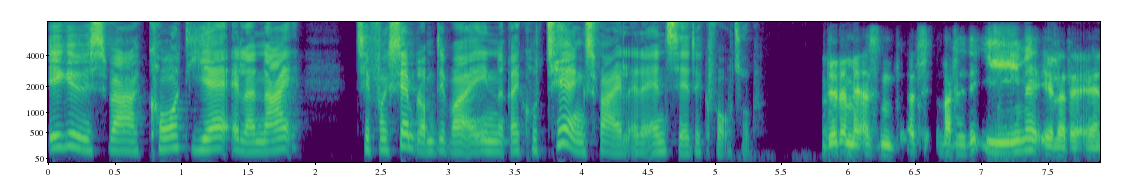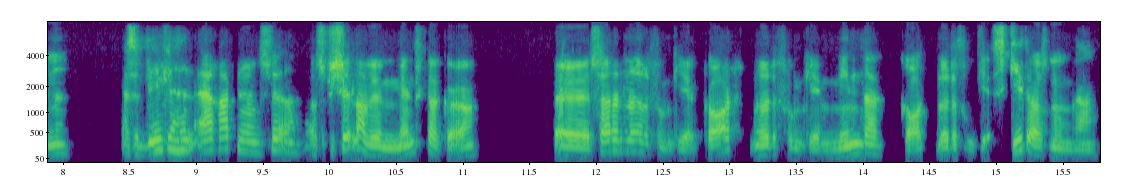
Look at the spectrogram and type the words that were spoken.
ikke vil svare kort ja eller nej til for eksempel, om det var en rekrutteringsfejl at ansætte Kvartrup. Det der med, altså, var det det ene eller det andet? Altså virkeligheden er ret nuanceret, og specielt når vi har med mennesker at gøre. Øh, så er der noget, der fungerer godt, noget, der fungerer mindre godt, noget, der fungerer skidt også nogle gange.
